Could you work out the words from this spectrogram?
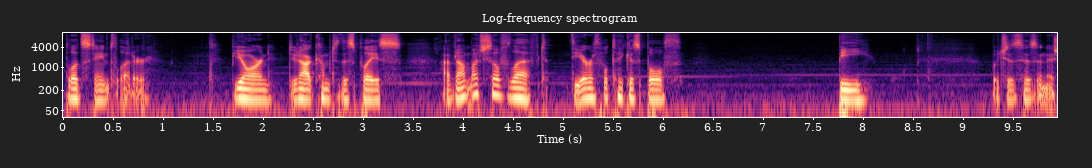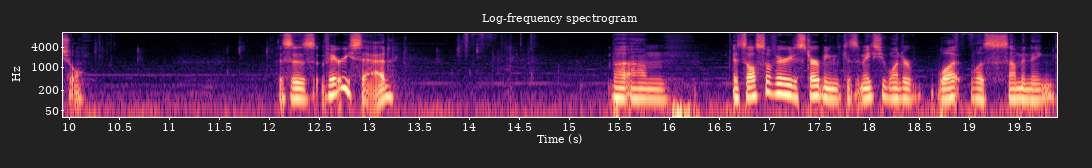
Bloodstained letter. Bjorn, do not come to this place. I've not much self left. The earth will take us both. B, which is his initial. This is very sad. But, um, it's also very disturbing because it makes you wonder what was summoning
